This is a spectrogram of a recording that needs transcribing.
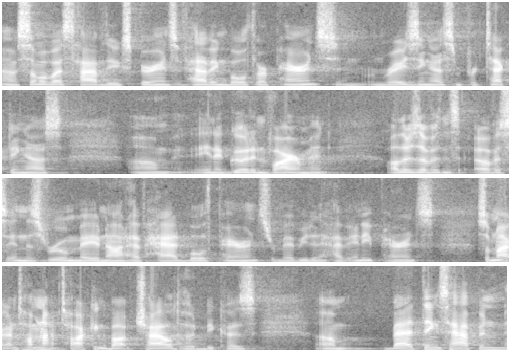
Uh, some of us have the experience of having both our parents and, raising us and protecting us um, in a good environment. Others of us, of us, in this room may not have had both parents or maybe didn't have any parents. So I'm not, I'm not talking about childhood because um, bad things happen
